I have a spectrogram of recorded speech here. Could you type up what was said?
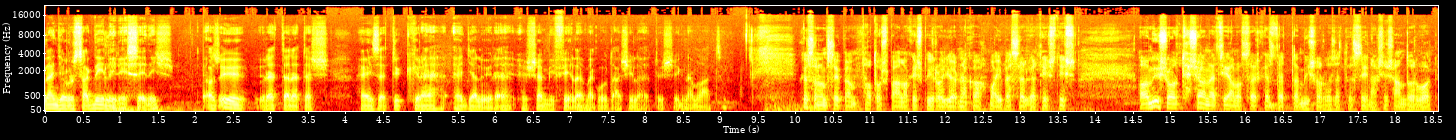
Lengyelország déli részén is. Az ő rettenetes helyzetükre egyelőre semmiféle megoldási lehetőség nem látszik. Köszönöm szépen Hatos Pálnak és Pirro Györnek a mai beszélgetést is. A műsort Selmeci János szerkesztette, a műsorvezető Szénási Sándor volt.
